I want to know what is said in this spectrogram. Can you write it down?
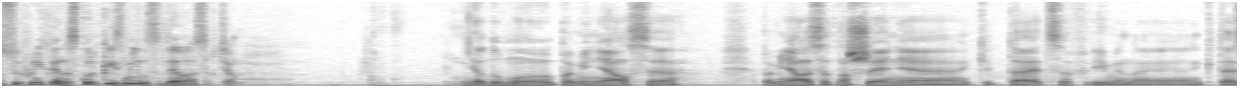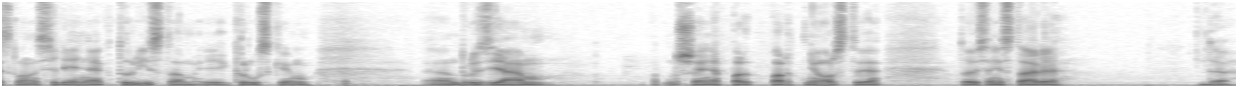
Суйфуньхэ насколько изменился для вас, Артем? Я думаю, поменялся поменялось отношение китайцев, именно китайского населения к туристам и к русским э, друзьям, отношения в пар- партнерстве. То есть они стали да.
